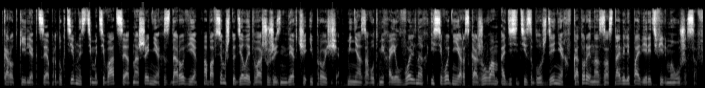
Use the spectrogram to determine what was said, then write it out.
Короткие лекции о продуктивности, мотивации, отношениях, здоровье, обо всем, что делает вашу жизнь легче и проще. Меня зовут Михаил Вольных, и сегодня я расскажу вам о 10 заблуждениях, в которые нас заставили поверить фильмы ужасов.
